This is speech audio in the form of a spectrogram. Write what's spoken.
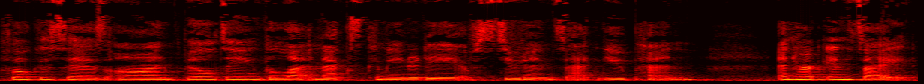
focuses on building the Latinx community of students at UPenn, and her insight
